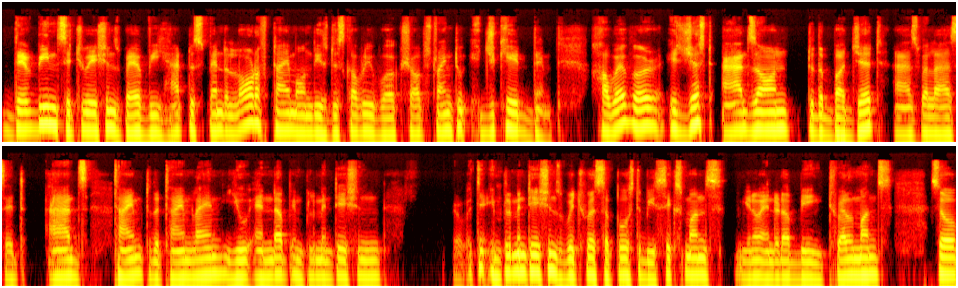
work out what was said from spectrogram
there have been situations where we had to spend a lot of time on these discovery workshops trying to educate them. However, it just adds on to the budget as well as it adds time to the timeline. You end up implementation implementations which were supposed to be six months you know ended up being 12 months. So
